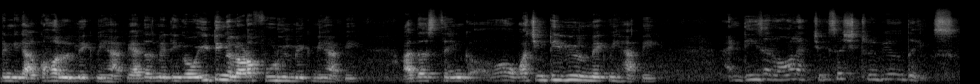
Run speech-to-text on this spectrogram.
drinking alcohol will make me happy. Others may think, oh, eating a lot of food will make me happy. Others think, oh, watching TV will make me happy. And these are all actually such trivial things.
